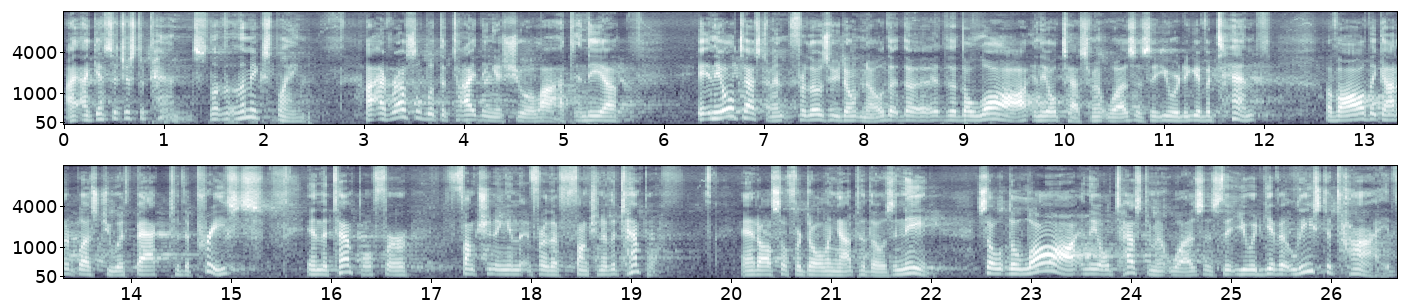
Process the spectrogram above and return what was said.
I, I guess it just depends. L- let me explain. I, have wrestled with the tithing issue a lot. In the, uh, in the Old Testament, for those who don't know, the, the, the, the law in the Old Testament was is that you were to give a tenth of all that God had blessed you with back to the priests in the temple for functioning in the, for the function of the temple and also for doling out to those in need. So the law in the Old Testament was is that you would give at least a tithe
